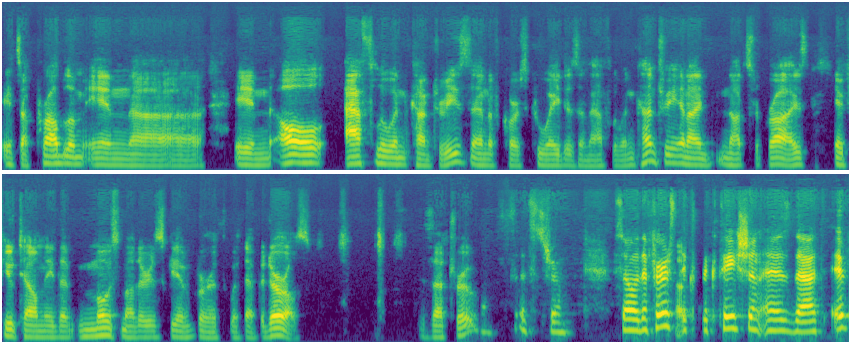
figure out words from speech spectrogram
It's a problem in, uh, in all affluent countries. And of course, Kuwait is an affluent country. And I'm not surprised if you tell me that most mothers give birth with epidurals. Is that true? It's true. So the first uh, expectation is that if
